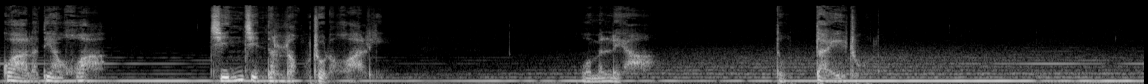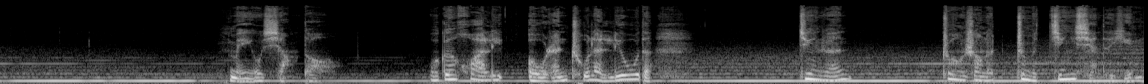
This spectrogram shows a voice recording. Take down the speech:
挂了电话，紧紧的搂住了华丽。我们俩都呆住没有想到，我跟华丽偶然出来溜达，竟然撞上了这么惊险的一幕。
